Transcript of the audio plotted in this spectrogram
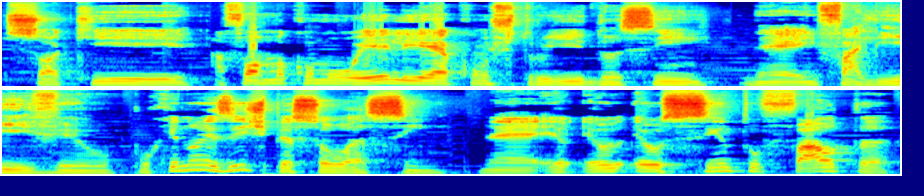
Só que a forma como ele é construído, assim, né, infalível, porque não existe pessoa assim. Né? Eu, eu, eu sinto falta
